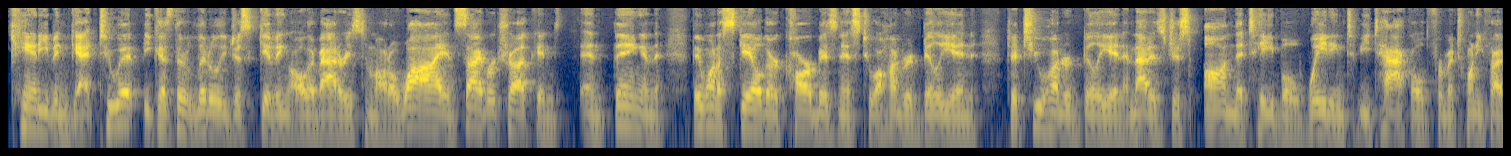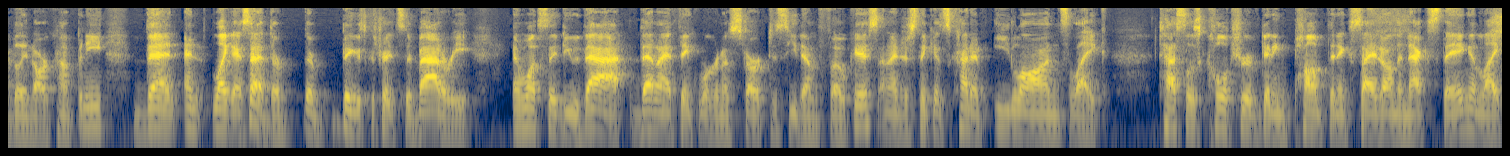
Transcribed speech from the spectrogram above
can't even get to it because they're literally just giving all their batteries to Model Y and Cybertruck and and thing and they want to scale their car business to 100 billion to 200 billion and that is just on the table waiting to be tackled from a 25 billion dollar company. Then and like I said their their biggest constraint is the battery. And once they do that then I think we're going to start to see them focus and I just think it's kind of Elon's like Tesla's culture of getting pumped and excited on the next thing. And like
